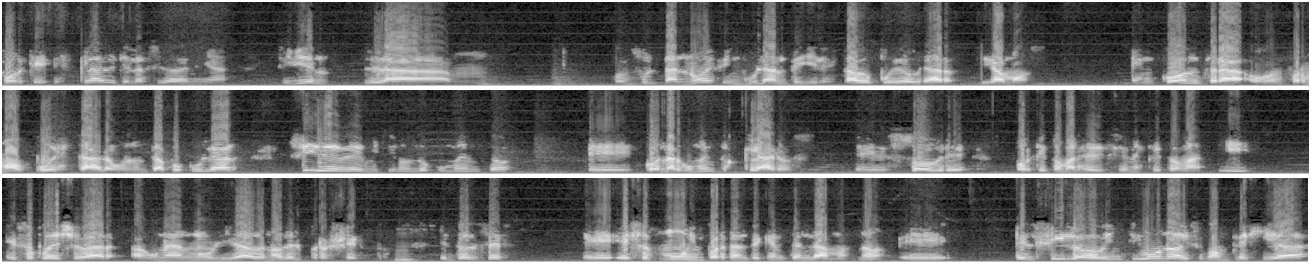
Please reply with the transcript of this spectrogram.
porque es clave que la ciudadanía, si bien la mm, consulta no es vinculante y el Estado puede obrar, digamos, en contra o en forma opuesta a la voluntad popular, sí debe emitir un documento eh, con argumentos claros eh, sobre por qué toma las decisiones que toma. Y eso puede llevar a una nulidad o no del proyecto. Mm. Entonces, eh, eso es muy importante que entendamos, ¿no? Eh, el siglo XXI y su complejidad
